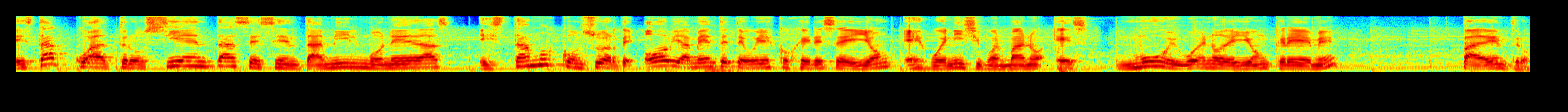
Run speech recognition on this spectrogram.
Está 460 mil monedas. Estamos con suerte. Obviamente te voy a escoger ese de Young. Es buenísimo, hermano. Es muy bueno de Young, créeme. Para adentro.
